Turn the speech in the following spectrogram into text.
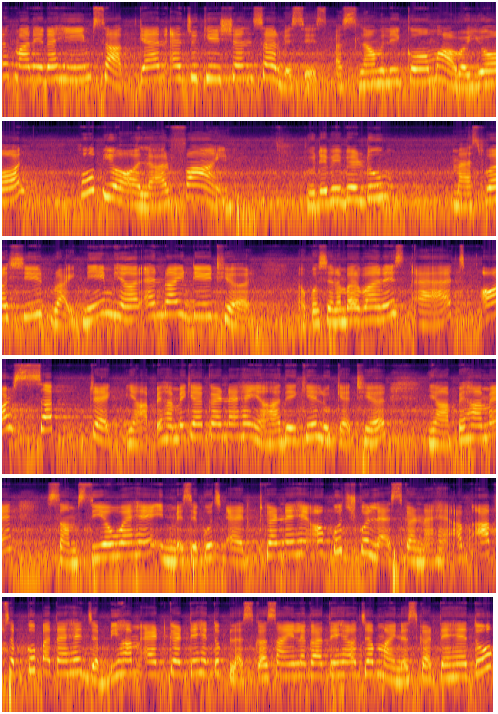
रहमान रहीम सात can education services. अस्सलाम वालेकुम how are you all hope you all are fine today we will do math worksheet write name here and write date here question number one is H और सब track यहाँ पे हमें क्या करना है? यहाँ देखिए लुक एट हियर यहाँ पे हमें सम्स दिए हुए हैं। इनमें से कुछ ऐड करने हैं और कुछ को लेस करना है। अब आप सबको पता है, जब भी हम ऐड करते हैं तो प्लस का साइन लगाते हैं और जब माइनस करते हैं तो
